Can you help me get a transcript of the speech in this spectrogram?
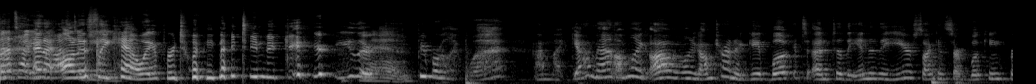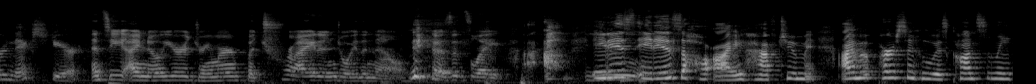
that's how you and I honestly can't wait for 2019 to get here either. Man. People are like, "What?" I'm like, "Yeah, man." I'm like, "I'm like, I'm trying to get booked until the end of the year so I can start booking for next year." And see, I know you're a dreamer, but try to enjoy the now because it's like It is. You- It is. A, I have to admit, I'm a person who is constantly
